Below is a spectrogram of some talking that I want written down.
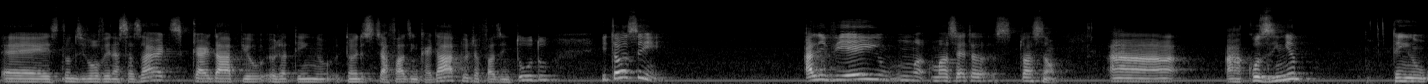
Eh, estão desenvolvendo essas artes. Cardápio eu já tenho. Então eles já fazem cardápio, já fazem tudo. Então, assim, aliviei uma, uma certa situação. A, a cozinha tem o.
